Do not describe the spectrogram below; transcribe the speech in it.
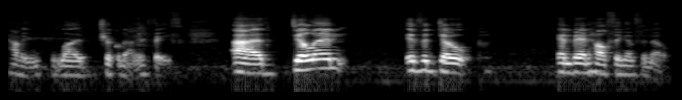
Having blood trickle down your face. Uh, Dylan is a dope, and Van Helsing is a nope.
